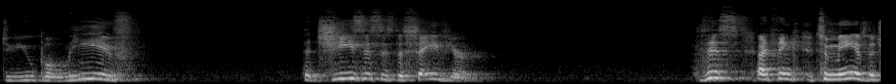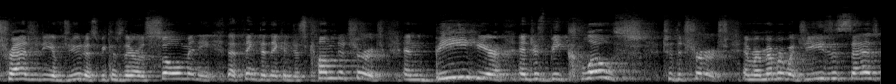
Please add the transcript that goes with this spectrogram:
Do you believe that Jesus is the Savior? This, I think, to me is the tragedy of Judas because there are so many that think that they can just come to church and be here and just be close to the church. And remember what Jesus says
